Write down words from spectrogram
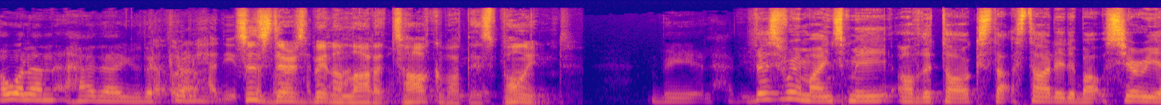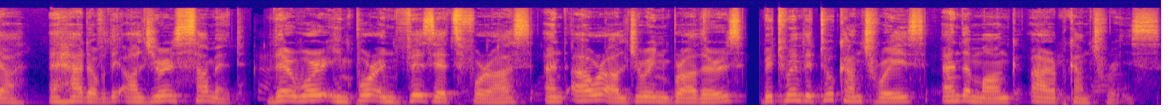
أولا هذا يذكرنا Since there's been a lot of talk about this point. بالحديث This reminds me of the talks that started about Syria ahead of the Algiers summit. There were important visits for us and our Algerian brothers between the two countries and among Arab countries.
